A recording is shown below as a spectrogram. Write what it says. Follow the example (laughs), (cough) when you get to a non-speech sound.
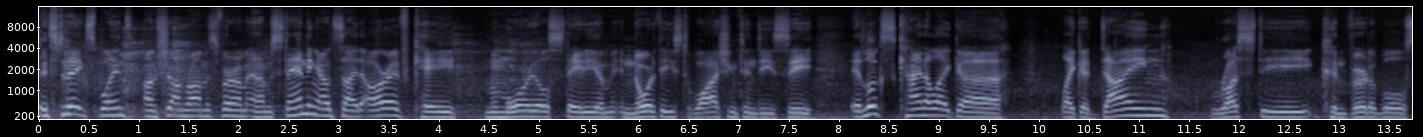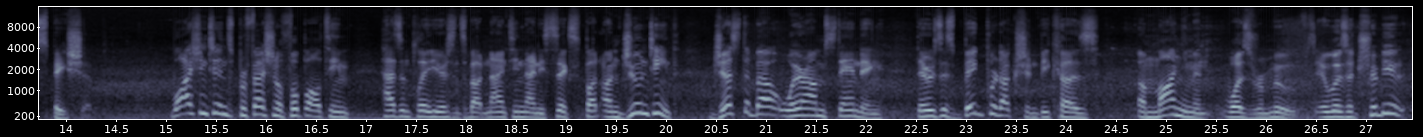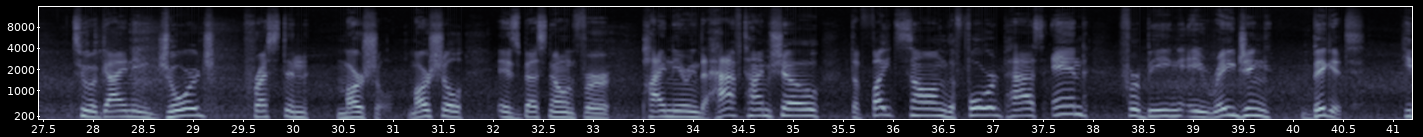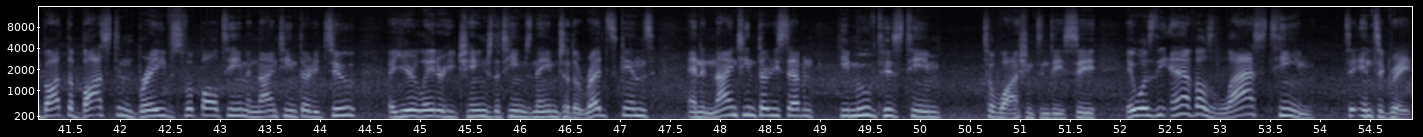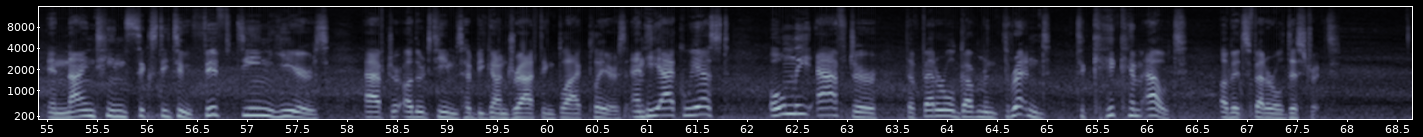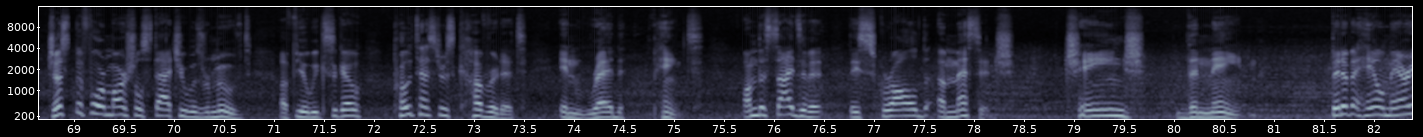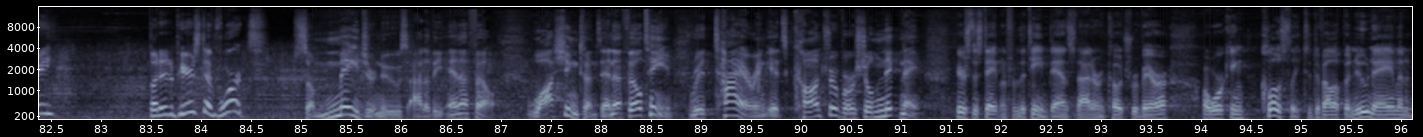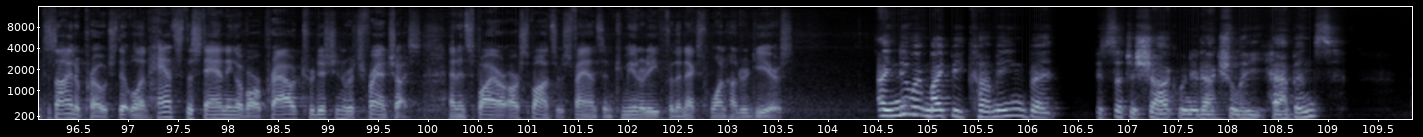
It's Today Explained. I'm Sean Rameswaram, and I'm standing outside RFK Memorial Stadium in Northeast Washington, D.C. It looks kind of like a, like a dying, rusty, convertible spaceship. Washington's professional football team hasn't played here since about 1996, but on Juneteenth, just about where I'm standing, there was this big production because a monument was removed. It was a tribute to a guy named George Preston Marshall. Marshall is best known for pioneering the halftime show, the fight song, the forward pass, and for being a raging bigot. He bought the Boston Braves football team in 1932. A year later, he changed the team's name to the Redskins, and in 1937, he moved his team to Washington, D.C. It was the NFL's last team to integrate in 1962, 15 years after other teams had begun drafting black players, and he acquiesced only after the federal government threatened to kick him out of its federal district. Just before Marshall's statue was removed a few weeks ago, protesters covered it in red paint. On the sides of it, they scrawled a message Change the name. Bit of a Hail Mary, but it appears to have worked some major news out of the NFL. Washington's NFL team retiring its controversial nickname. Here's the statement from the team. Dan Snyder and Coach Rivera are working closely to develop a new name and a design approach that will enhance the standing of our proud, tradition rich franchise and inspire our sponsors, fans, and community for the next 100 years. I knew it might be coming, but it's such a shock when it actually happens.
